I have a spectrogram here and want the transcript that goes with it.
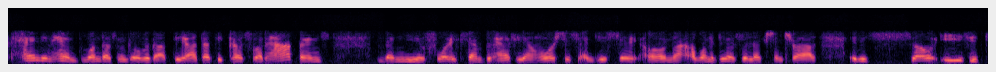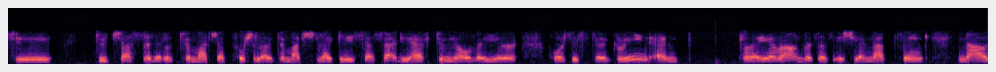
hand in hand. One doesn't go without the other because what happens when you, for example, have young horses and you say, oh, no, I want to do a selection trial, it is so easy to do just a little too much or push a little too much, like Lisa said. You have to know where your horse is still green and play around with this issue and not think now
